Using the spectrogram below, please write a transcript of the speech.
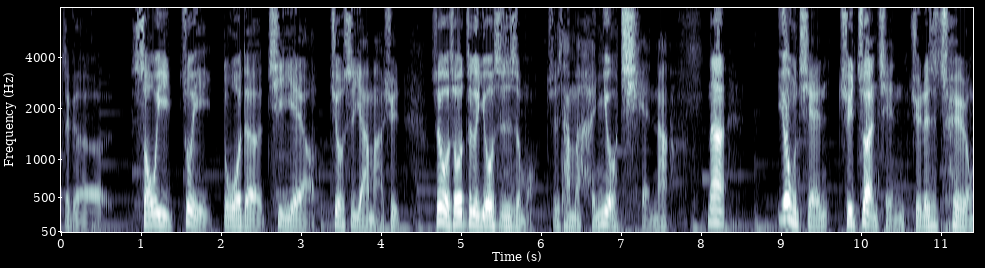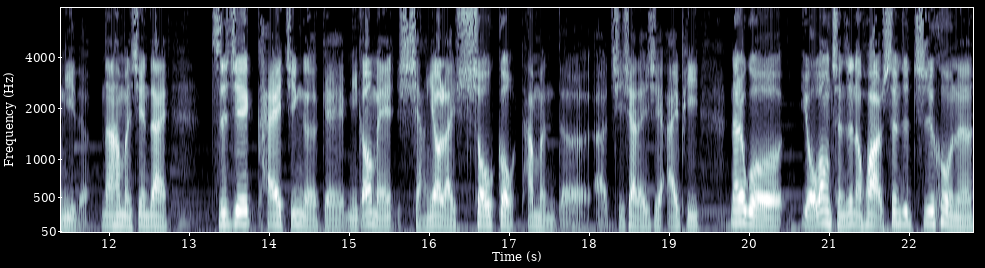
这个收益最多的企业哦，就是亚马逊。所以我说这个优势是什么？就是他们很有钱呐。那用钱去赚钱绝对是最容易的。那他们现在直接开金额给米高梅，想要来收购他们的呃旗下的一些 IP。那如果有望成真的话，甚至之后呢？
